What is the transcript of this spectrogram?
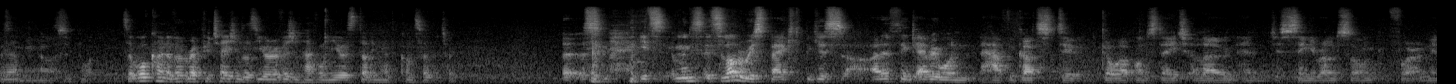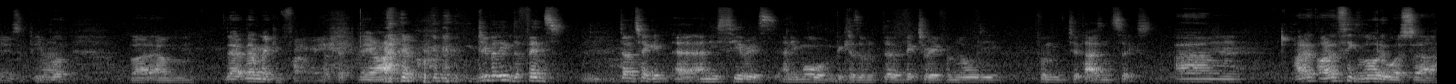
it's yeah. having a lot of support. So what kind of a reputation does Eurovision have when you're studying at the conservatory? Uh, it's I mean it's, it's a lot of respect because I don't think everyone have the guts to go up on stage alone and just sing your own song for millions of people. But um, they're, they're making fun of me. Okay. They are. Do you believe the Finns don't take it uh, any serious anymore because of the victory from Lordi from 2006? Um, I don't. I don't think Lordi was. Uh,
